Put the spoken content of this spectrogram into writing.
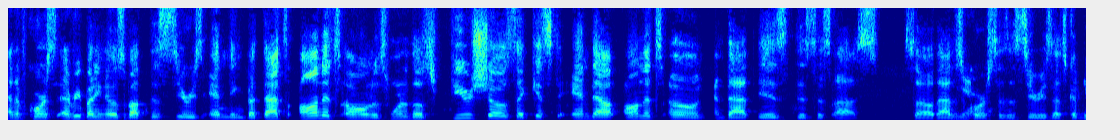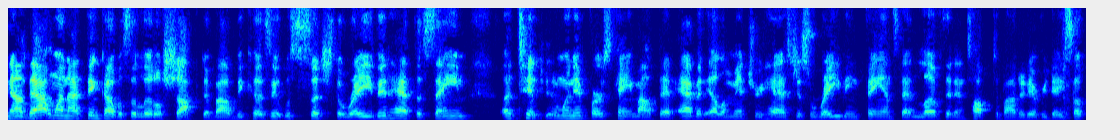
and of course, everybody knows about this series ending, but that's on its own. It's one of those few shows that gets to end out on its own, and that is This Is Us. So that, is, Yeah. of course, is a series that's going to be Now that one I think I was a little shocked about because it was such the rave. It had the same attention when it first came out that Abbott Elementary has, just raving fans that loved it and talked about it every day. So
